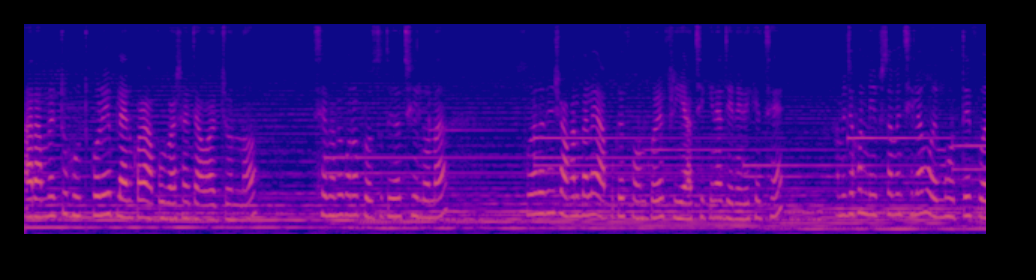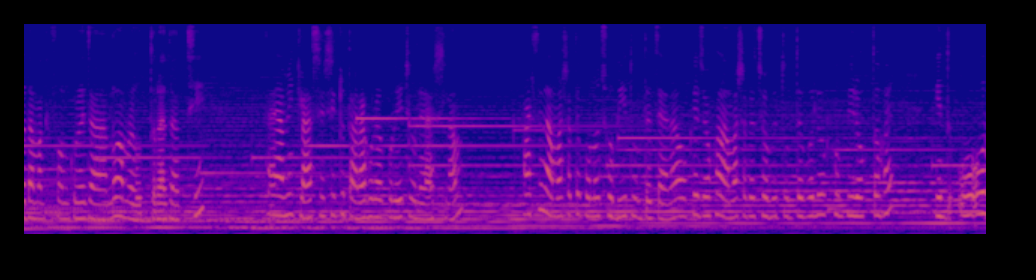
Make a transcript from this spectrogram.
আর আমরা একটু হুট করেই প্ল্যান করা আপুর বাসায় যাওয়ার জন্য। সেভাবে কোনো প্রস্তুতিও ছিল না। ফুয়াদিন সকালবেলায় আপুকে ফোন করে ফ্রি আছে কিনা জেনে রেখেছে। আমি যখন নিপসামে ছিলাম, ওই মুহূর্তে ফুয়াদ আমাকে ফোন করে জানালো, আমরা উত্তরা যাচ্ছি। তাই আমি ক্লাস শেষে একটু তাড়াহুড়া করেই চলে আসলাম। ফার্সিন আমার সাথে কোনো ছবিই তুলতে চায় না। ওকে যখন আমার সাথে ছবি তুলতে বলেও খুব বিরক্ত হয়, কিন্তু ও ওর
